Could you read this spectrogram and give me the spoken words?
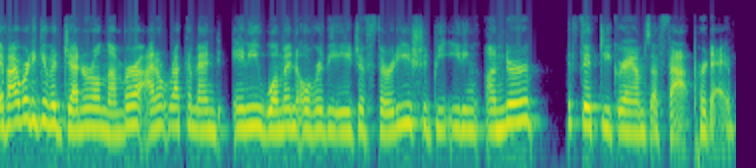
If I were to give a general number, I don't recommend any woman over the age of 30 should be eating under 50 grams of fat per day.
